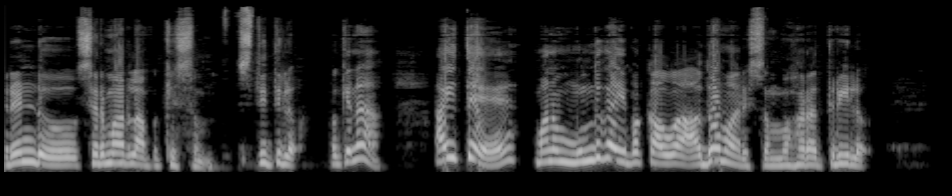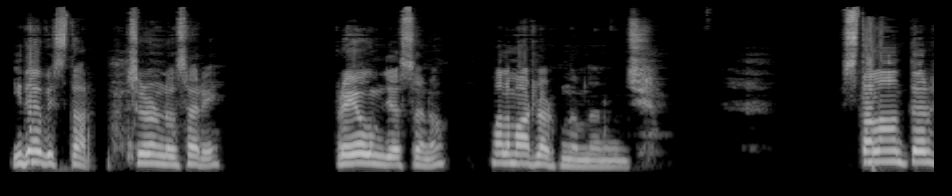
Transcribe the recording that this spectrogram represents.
రెండు సిరమార్లు అపకిస్తాం స్థితిలో. ఓకేనా? అయితే మనం ముందుగా ఈ పక్క అదో మారిస్తాం మొహరా త్రీలో ఇదే విస్తార్. చూడండి ఒకసారి. ప్రయోగం చేస్తాను. మళ్ళీ మాట్లాడుకుందాం దాని గురించి. స్థలాంతర్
